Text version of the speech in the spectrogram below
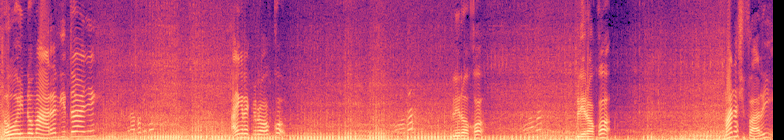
Oh Indomaret gitu anjing. Berapa kita? Aing rek rokok. Mau apa? Beli rokok. Mau apa? Beli rokok. Mana si Fari?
